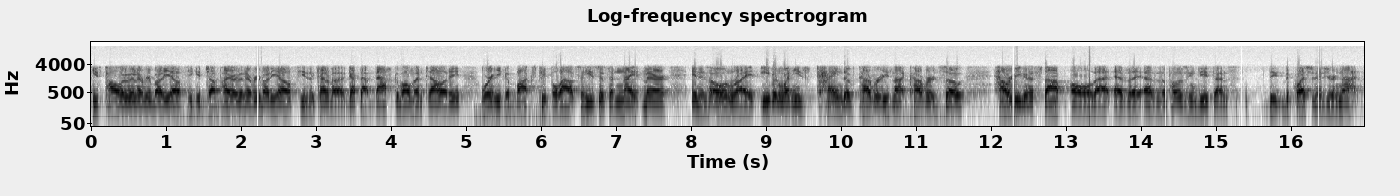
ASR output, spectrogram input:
He's taller than everybody else. He could jump higher than everybody else. He's a kind of a got that basketball mentality where he could box people out. So he's just a nightmare in his own right. Even when he's kind of covered, he's not covered. So how are you going to stop all of that as a as an opposing defense? The the question is you're not.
